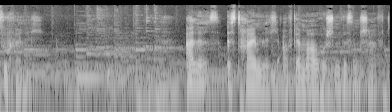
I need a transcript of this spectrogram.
zufällig. Alles ist heimlich auf der maurischen Wissenschaft,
